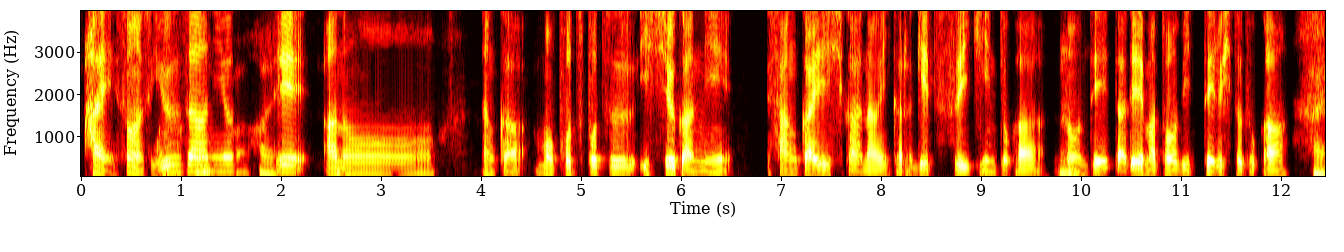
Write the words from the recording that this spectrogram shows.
はい、そうなんです。ユーザーによって、あ、はい、のー、なんかもうポツポツ1週間に3回しかないから、月水金とかのデータで、うん、まあ飛びってる人とか、はい、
